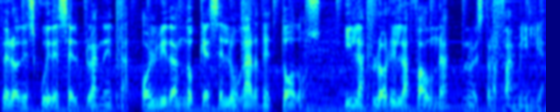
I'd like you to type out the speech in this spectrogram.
pero descuides el planeta, olvidando que es el hogar de todos y la flora y la fauna nuestra familia.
